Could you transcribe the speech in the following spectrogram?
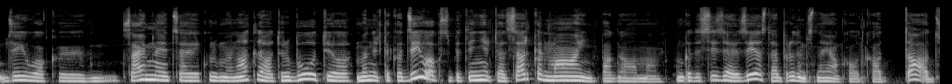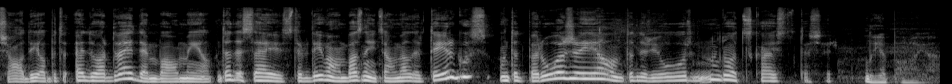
dzīvokļu saimniecei, kur man atļauj tur būt, jo man ir tā kā dzīvoklis, bet viņi ir tādi sarkani mājiņu pagalmā. Un kad es izēju uz ielas, tā, protams, ne jau kaut kāda tāda šāda iela, bet Eduarda Veidenbauma iela. Tad es eju starp divām baznīcām vēl ir tirgus, un tad par rožu ielu, un tad ir jūra. Nu, ļoti skaisti tas ir. Liepājā.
